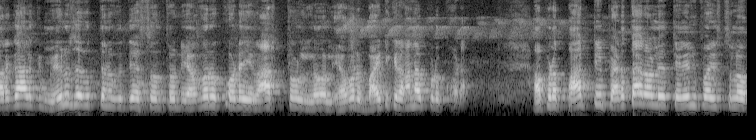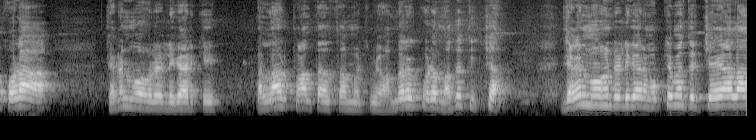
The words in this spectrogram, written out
వర్గాలకి మేలు జరుగుతున్న ఉద్దేశంతో ఎవరు కూడా ఈ రాష్ట్రంలో ఎవరు బయటికి రానప్పుడు కూడా అప్పుడు పార్టీ పెడతారో లేదో తెలియని పరిస్థితుల్లో కూడా జగన్మోహన్ రెడ్డి గారికి పల్నాడు ప్రాంతానికి సంబంధించి మేము కూడా మద్దతు ఇచ్చాం. జగన్మోహన్ రెడ్డి గారు ముఖ్యమంత్రి చేయాలా?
